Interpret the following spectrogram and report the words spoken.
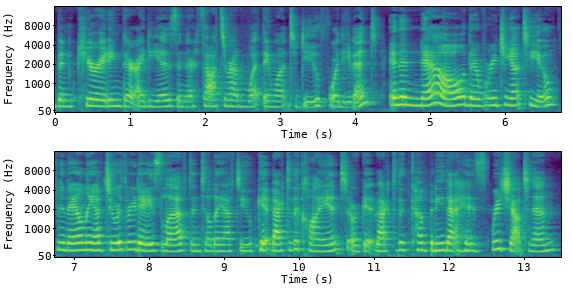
been curating their ideas and their thoughts around what they want to do for the event. And then now they're reaching out to you and they only have two or three days left until they have to get back to the client or get back to the company that has reached out to them.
